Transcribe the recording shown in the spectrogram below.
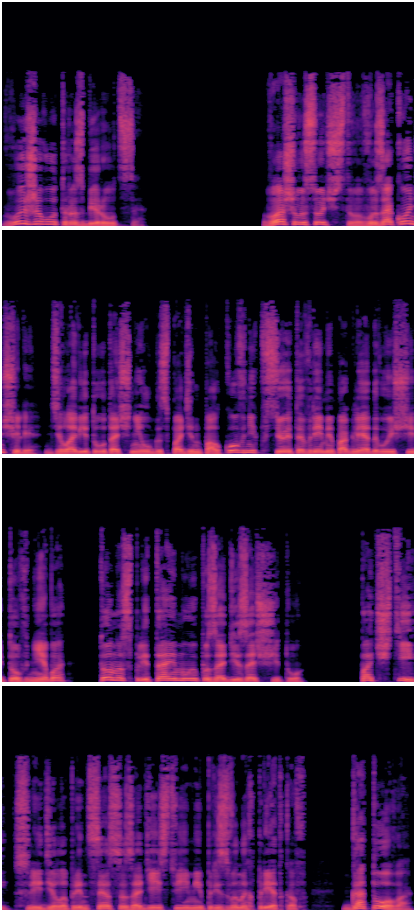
выживут, разберутся. Ваше Высочество, вы закончили? Деловито уточнил господин полковник, все это время поглядывающий то в небо, то на сплетаемую позади защиту. Почти, следила принцесса за действиями призванных предков. Готово.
